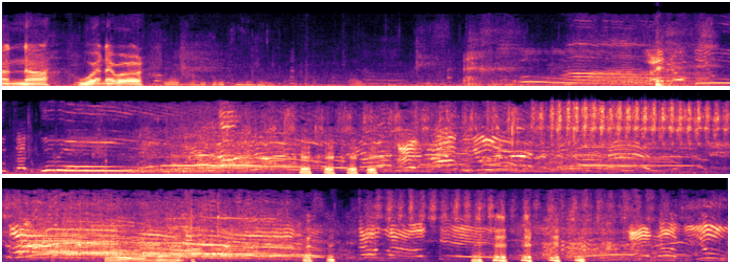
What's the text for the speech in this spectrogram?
When… Uh, whenever Oh, I love you, Sadhguru! I love you! Oh, no. Dhamma, okay. I love you!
